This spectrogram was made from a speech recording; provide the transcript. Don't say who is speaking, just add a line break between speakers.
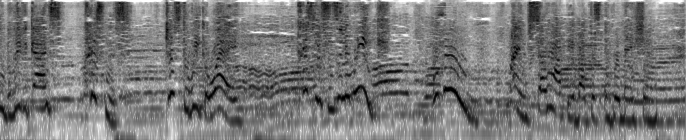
Can you believe it, guys? Christmas. Just a week away. Christmas is in a week. Woohoo! I am so happy about this information.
